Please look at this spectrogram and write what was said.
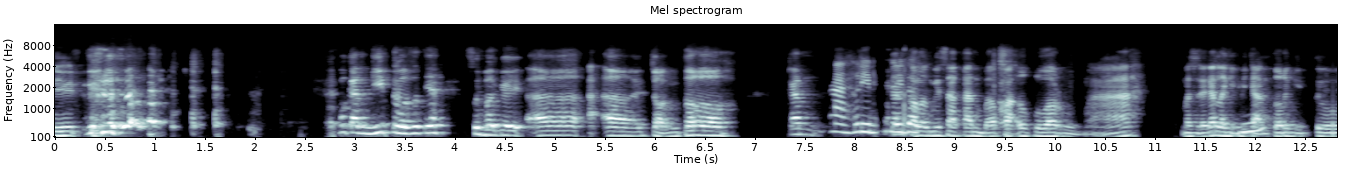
Bukan gitu maksudnya sebagai eh, eh, contoh kan nah leader kan leader kalau misalkan bapak lu keluar rumah, maksudnya kan lagi di Hmm. kantor gitu,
